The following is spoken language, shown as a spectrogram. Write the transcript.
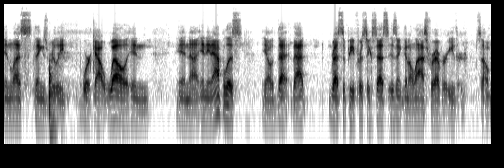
unless things really work out well in in uh, Indianapolis, you know that that recipe for success isn't going to last forever either. So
